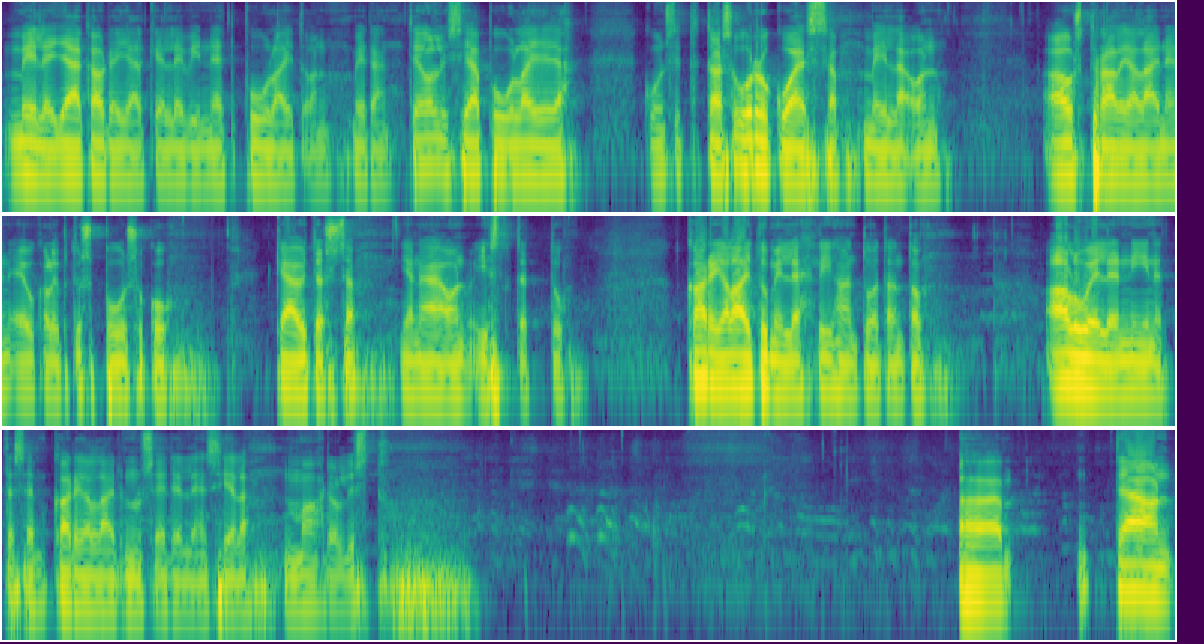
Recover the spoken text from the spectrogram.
meille jääkauden jälkeen levinneet puulait on meidän teollisia puulajeja, kun sitten taas Uruguayssa meillä on australialainen eukalyptuspuusuku käytössä ja nämä on istutettu karjalaitumille lihantuotantoalueille niin, että se karjanlaidunnus edelleen siellä mahdollistuu. Tämä on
